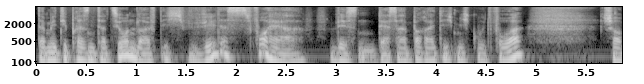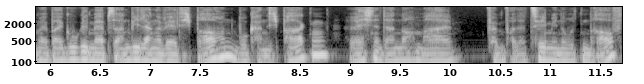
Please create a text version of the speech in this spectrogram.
damit die Präsentation läuft. Ich will das vorher wissen, deshalb bereite ich mich gut vor. Schaue mir bei Google Maps an, wie lange werde ich brauchen, wo kann ich parken, rechne dann nochmal fünf oder zehn Minuten drauf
